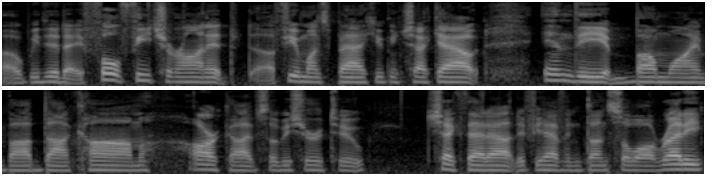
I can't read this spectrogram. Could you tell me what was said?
Uh, we did a full feature on it a few months back. You can check out in the bumwinebob.com archive, so be sure to check that out if you haven't done so already.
